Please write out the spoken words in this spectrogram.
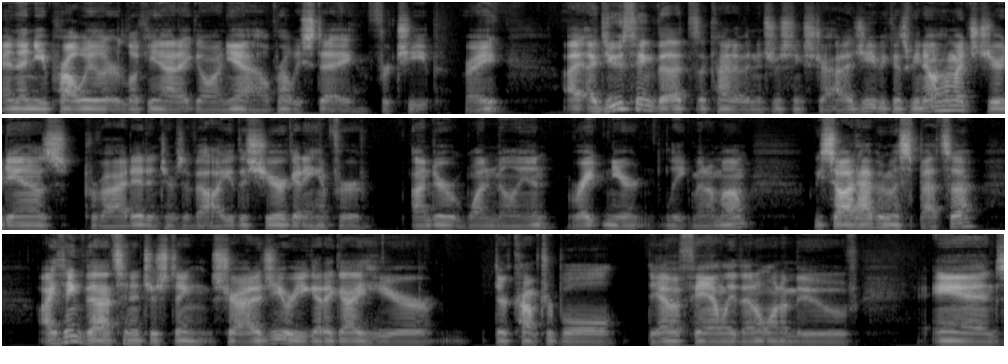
And then you probably are looking at it going, yeah, I'll probably stay for cheap, right? I, I do think that's a kind of an interesting strategy because we know how much Giordano's provided in terms of value this year, getting him for under 1 million, right near league minimum. We saw it happen with Spezza. I think that's an interesting strategy where you get a guy here, they're comfortable, they have a family, they don't want to move, and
